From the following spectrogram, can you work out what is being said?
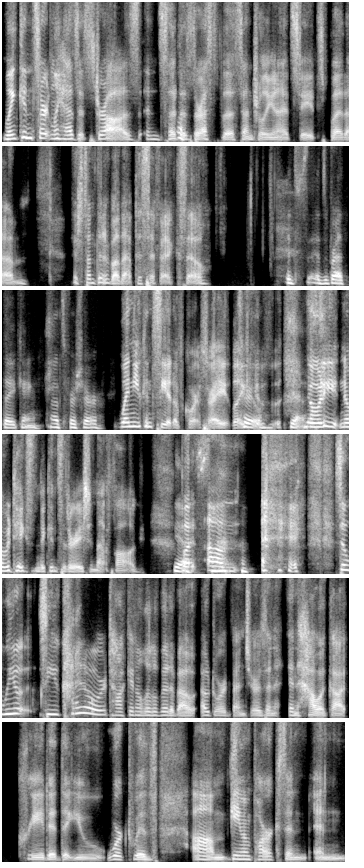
Lincoln certainly has its draws, and so does the rest of the central United States. But um, there's something about that Pacific. So It's it's breathtaking, that's for sure. when you can see it, of course, right? Like Yes. nobody nobody takes into consideration that fog. Yes. But um, so we so you kind of were talking a little bit about outdoor adventures and and how it got created that you worked with um, Game and Parks and and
